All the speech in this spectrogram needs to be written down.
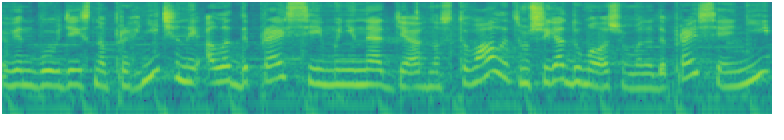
Він був дійсно пригнічений, але депресії мені не діагностували, тому що я думала, що в мене депресія. Ні,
